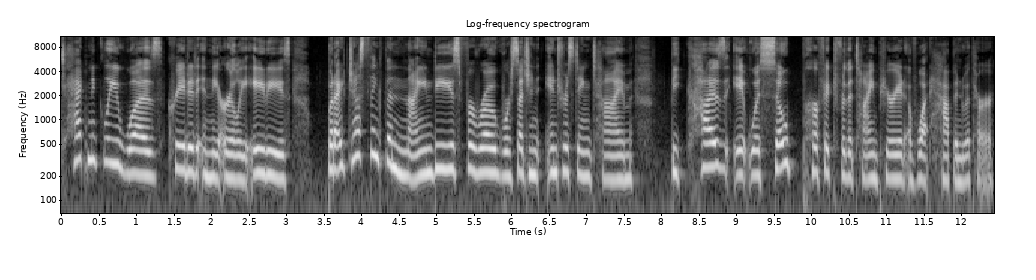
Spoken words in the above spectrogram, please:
technically was created in the early 80s, but I just think the 90s for Rogue were such an interesting time because it was so perfect for the time period of what happened with her.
